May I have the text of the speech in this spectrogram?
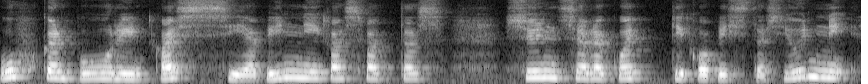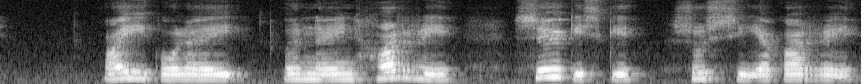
uhken puurin kassi ja pinni kasvatas, sündsele kotti kobistas junni. Aigole ei õnnein Harri, söögiski sussi ja karri.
